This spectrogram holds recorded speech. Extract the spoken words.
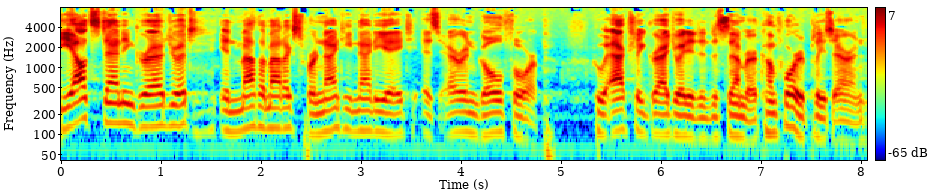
The outstanding graduate in mathematics for 1998 is Aaron Goldthorpe, who actually graduated in December. Come forward, please, Aaron.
